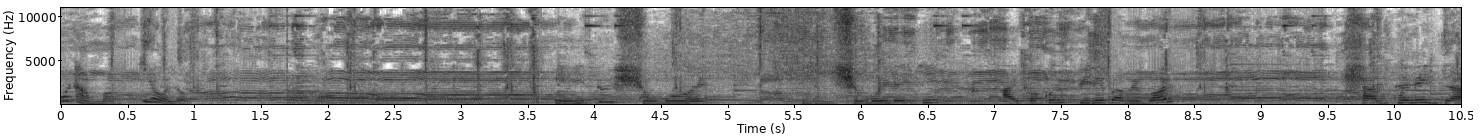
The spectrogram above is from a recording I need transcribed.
ও ঠাম্মা কি হলো? এই তো সময়। এই সময়টা কি আর কখনো ফিরে পাবি বল? সাবধানে যা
